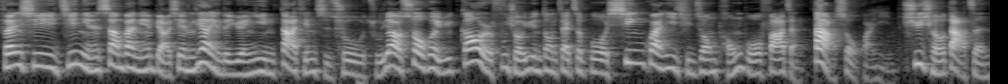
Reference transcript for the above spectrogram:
分析今年上半年表现亮眼的原因，大田指出，主要受惠于高尔夫球运动在这波新冠疫情中蓬勃发展，大受欢迎，需求大增，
